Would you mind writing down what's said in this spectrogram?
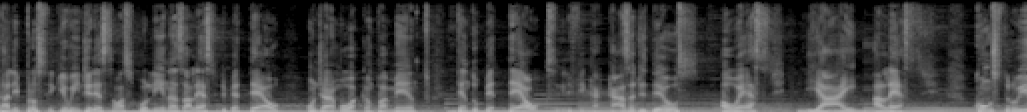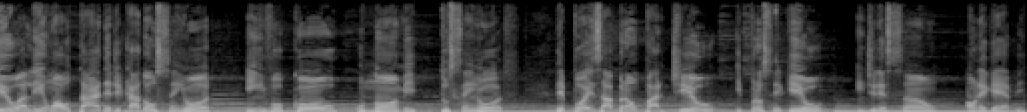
Dali prosseguiu em direção às colinas a leste de Betel, onde armou acampamento, tendo Betel, que significa casa de Deus, a oeste, e Ai a leste. Construiu ali um altar dedicado ao Senhor e invocou o nome do Senhor. Depois Abrão partiu e prosseguiu em direção ao Negueb.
